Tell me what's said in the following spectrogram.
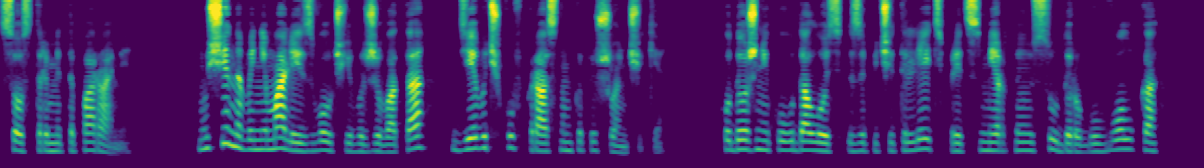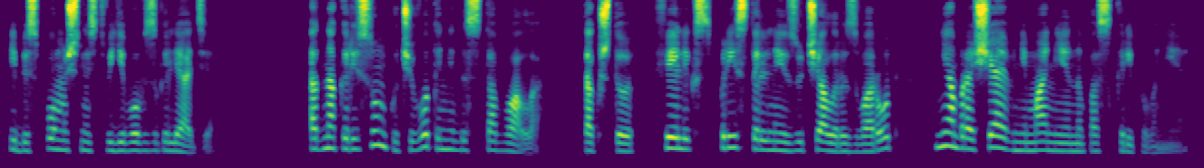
с острыми топорами. Мужчины вынимали из волчьего живота девочку в красном капюшончике. Художнику удалось запечатлеть предсмертную судорогу волка и беспомощность в его взгляде. Однако рисунку чего-то не доставало, так что Феликс пристально изучал разворот, не обращая внимания на поскрипывание.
